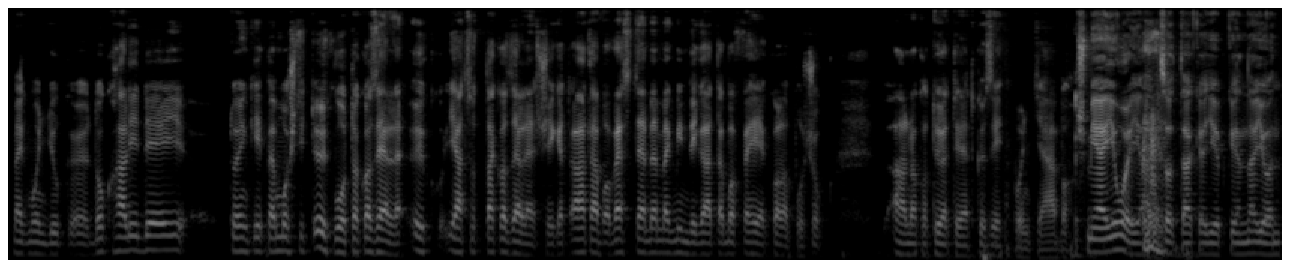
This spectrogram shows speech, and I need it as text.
meg mondjuk Doc Holliday, tulajdonképpen most itt ők voltak az ellen, ők játszották az ellenséget. Általában Westernben meg mindig általában fehér kalaposok állnak a történet középpontjába. És milyen jól játszották egyébként, nagyon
